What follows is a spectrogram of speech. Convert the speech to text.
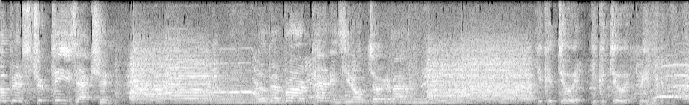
little bit of striptease action. A little bit of bra and panties, you know what I'm talking about? You could do it. You could do it.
